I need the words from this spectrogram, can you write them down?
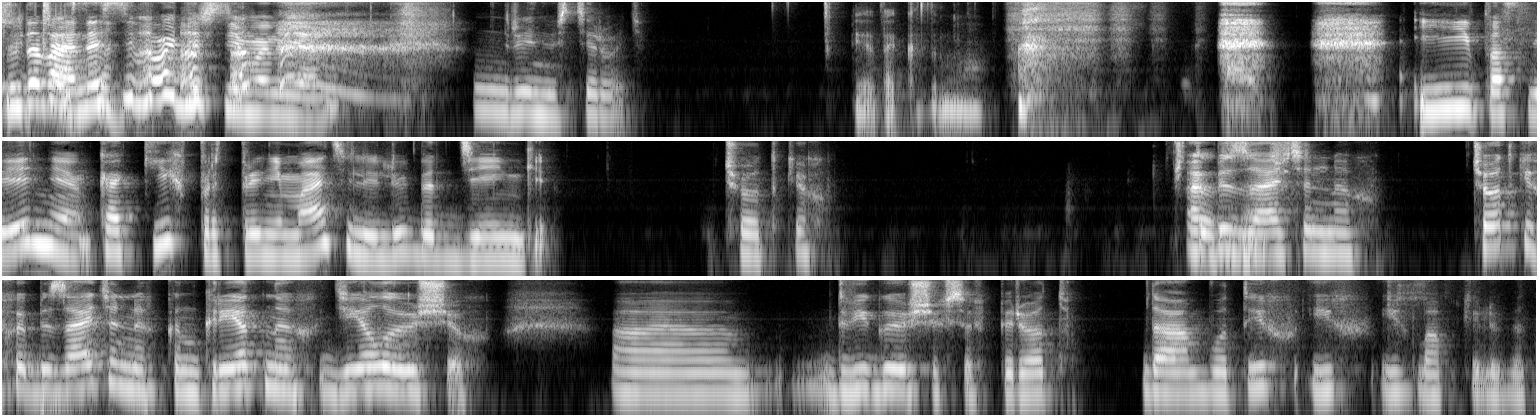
Ну давай, на сегодняшний момент. Реинвестировать. Я так и думала. И последнее. Каких предпринимателей любят деньги? Четких. Обязательных четких, обязательных, конкретных, делающих, э, двигающихся вперед. Да, вот их, их, их бабки любят.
